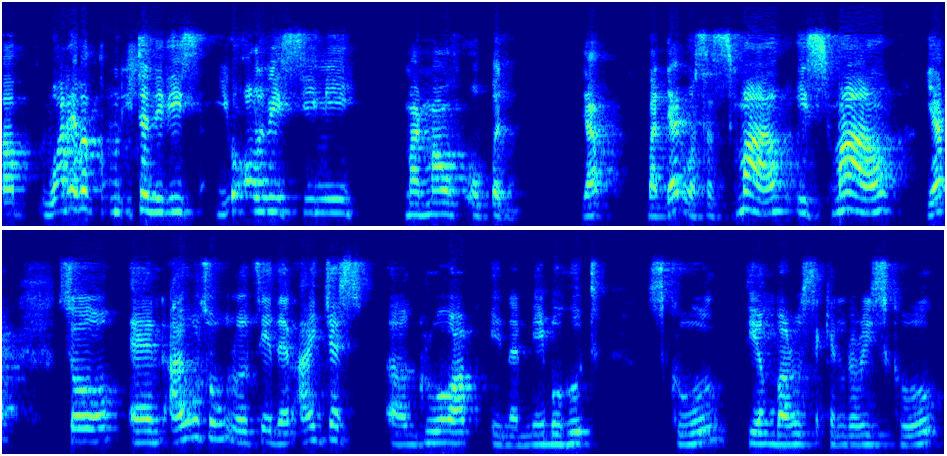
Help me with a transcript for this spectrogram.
uh, whatever condition it is, you always see me, my mouth open. Yep. But that was a smile, a smile. Yep. So, and I also will say that I just uh, grew up in a neighborhood school, Tiong Bahru Secondary School.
